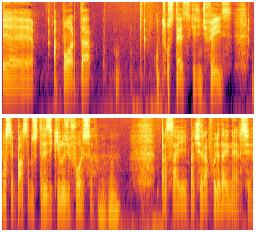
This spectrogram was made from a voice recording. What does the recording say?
é, a porta os testes que a gente fez, você passa dos 13 quilos de força. Uhum. Para sair, para tirar a folha da inércia.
